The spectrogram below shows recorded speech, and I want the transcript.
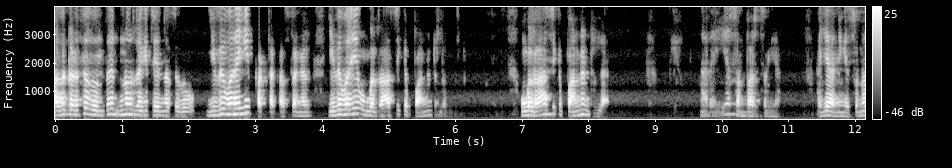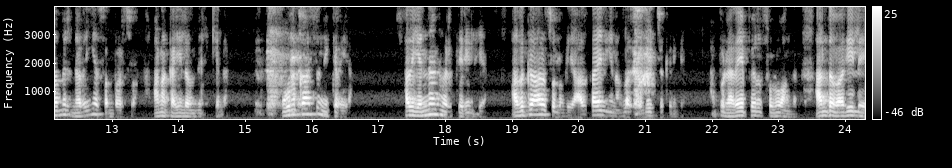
அதுக்கு அடுத்தது வந்து இன்னொரு நெகட்டிவ் என்ன சொல்லுவோம் இதுவரையும் பட்ட கஷ்டங்கள் இதுவரையும் உங்கள் ராசிக்கு பன்னெண்டுல இருந்திருக்கு உங்கள் ராசிக்கு பன்னெண்டுல நிறைய சம்பாரிச்சோம் ஐயா ஐயா நீங்க சொன்ன மாதிரி நிறைய சம்பாரிச்சோம். ஆனா கையில வந்து நிக்கல. ஒரு காசு நிற்கலையா அது என்னன்னு வேறு தெரியலையா? அதுக்காக சொல்லுங்கய்யா. அதுதான் நீங்க நல்லா சொல்லிட்டு இருக்கிறீங்க. அப்போ நிறைய பேர் சொல்லுவாங்க. அந்த வகையிலே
